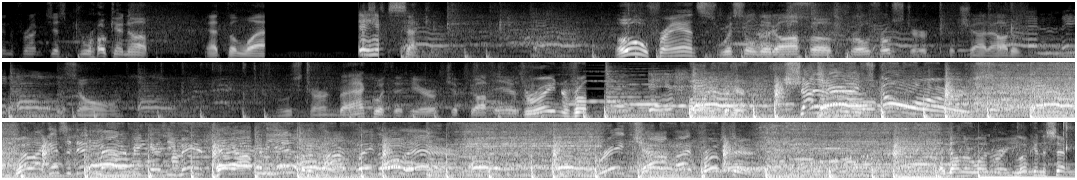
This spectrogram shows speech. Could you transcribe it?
in front just broken up at the last second. Oh, France whistled it off of Pro Froster. Good shot out of the zone. Moose turned back with it here. Chipped off. It's right in front. Shot there and he looking to set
